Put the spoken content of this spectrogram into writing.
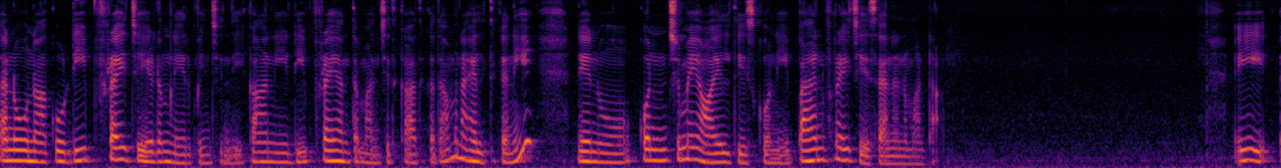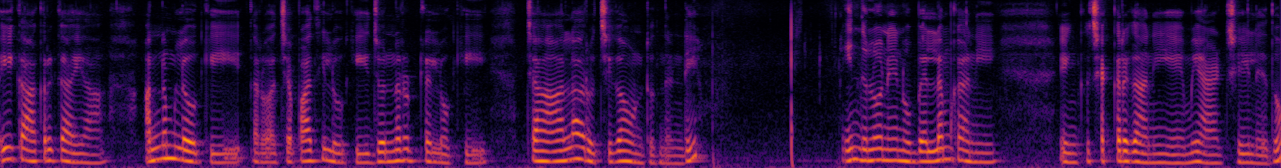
తను నాకు డీప్ ఫ్రై చేయడం నేర్పించింది. కానీ డీప్ ఫ్రై అంత మంచిది కాదు కదా మన హెల్త్కని. నేను కొంచెమే ఆయిల్ తీసుకొని పాన్ ఫ్రై చేశానన్నమాట. ఈ ఈ కాకరకాయ అన్నంలోకి తర్వాత చపాతీలోకి జొన్న రొట్టెలోకి చాలా రుచిగా ఉంటుందండి. ఇందులో నేను బెల్లం కానీ ఇంకా చక్కెర కానీ ఏమీ యాడ్ చేయలేదు.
